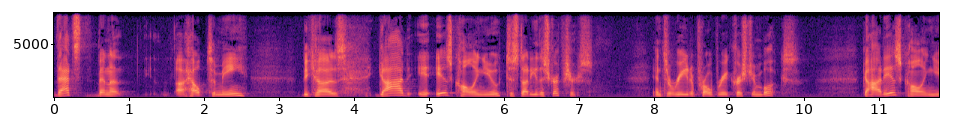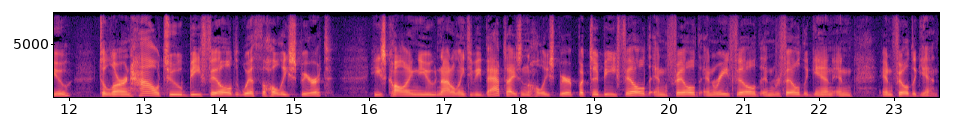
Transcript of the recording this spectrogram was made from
that's been a, a help to me because god is calling you to study the scriptures and to read appropriate Christian books. God is calling you to learn how to be filled with the Holy Spirit. He's calling you not only to be baptized in the Holy Spirit, but to be filled and filled and refilled and refilled again and, and filled again.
